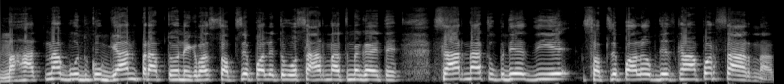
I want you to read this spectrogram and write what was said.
महात्मा बुद्ध को ज्ञान प्राप्त होने के बाद सबसे पहले तो वो सारनाथ में गए थे। सारनाथ उपदेश दिए, सबसे पहला उपदेश कहाँ पर? सारनाथ।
